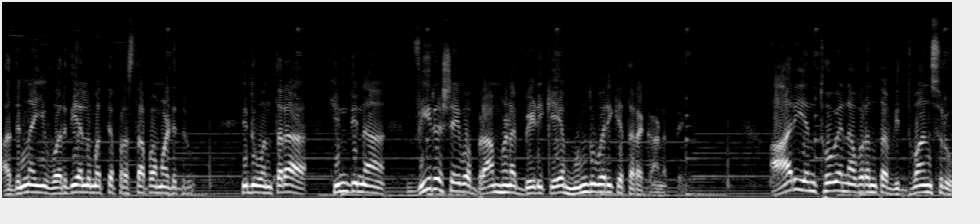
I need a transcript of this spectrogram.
ಅದನ್ನ ಈ ವರದಿಯಲ್ಲೂ ಮತ್ತೆ ಪ್ರಸ್ತಾಪ ಮಾಡಿದ್ರು. ಇದು ಒಂಥರ ಹಿಂದಿನ ವೀರಶೈವ ಬ್ರಾಹ್ಮಣ ಬೇಡಿಕೆಯ ಮುಂದುವರಿಕೆ ತರ ಕಾಣುತ್ತೆ. ಆರ್ಯಂಥೋವೆನ್ ಅವರಂಥ ವಿದ್ವಾಂಸರು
